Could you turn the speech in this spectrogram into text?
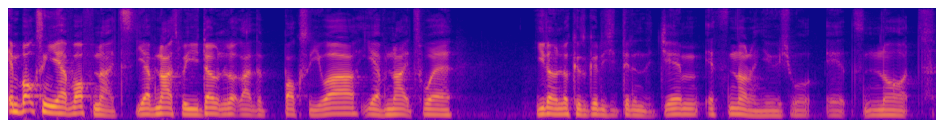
In boxing, you have off nights. You have nights where you don't look like the boxer you are. You have nights where you don't look as good as you did in the gym. It's not unusual. It's not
